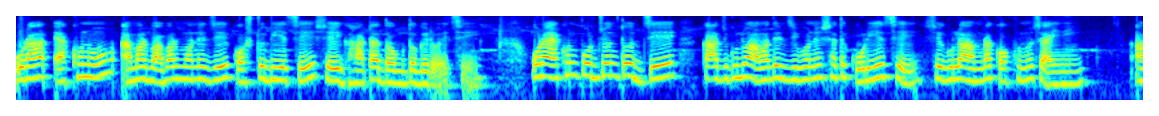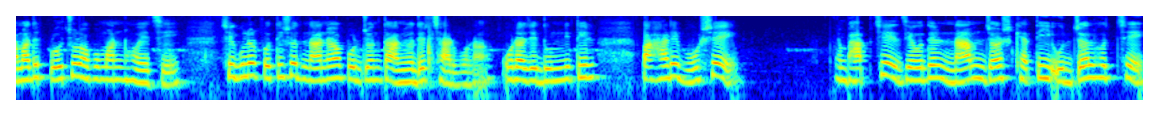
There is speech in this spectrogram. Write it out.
ওরা এখনও আমার বাবার মনে যে কষ্ট দিয়েছে, সেই ঘাটা দগদগে রয়েছে। ওরা এখন পর্যন্ত যে কাজগুলো আমাদের জীবনের সাথে করিয়েছে, সেগুলো আমরা কখনো চাইনি। আমাদের প্রচুর অপমান হয়েছে। সেগুলোর প্রতিশোধ না নেওয়া পর্যন্ত আমি ওদের ছাড়বো না। ওরা যে দুর্নীতির পাহাড়ে বসে ভাবছে যে ওদের নাম যশ খ্যাতি উজ্জ্বল হচ্ছে,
